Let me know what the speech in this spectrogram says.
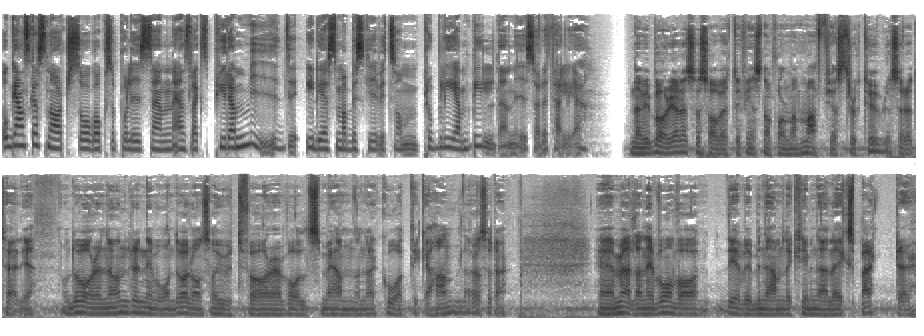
Och ganska snart såg också polisen en slags pyramid i det som har beskrivits som problembilden i Södertälje. När vi började så sa vi att det finns någon form av maffiastruktur i Södertälje. Och då var den undre nivån, det var de som utförare, våldsmän och narkotikahandlare och sådär. Eh, mellannivån var det vi benämnde kriminella experter.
